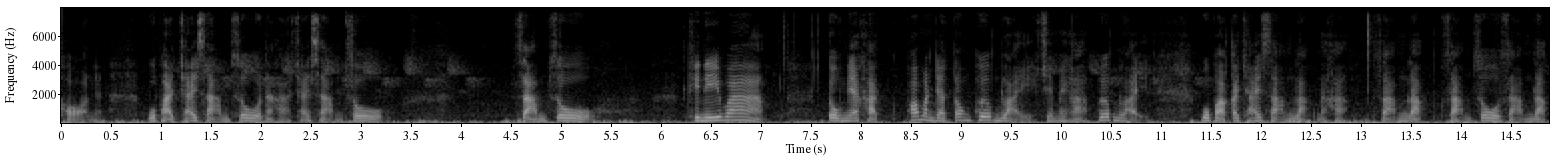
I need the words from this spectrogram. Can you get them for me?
คอเนี่ยบุผาใช้สามโซ่นะคะ ใช้สามโซ่สามโซ่ ทีนี้ว่าตรงเนี้ยค่ะ เพราะมันจะต้องเพิ่มไหลใช่ไหมคะ เพิ่มไหลบุผาก็ใช้สามหลักนะคะสามหลักสามโซ่สามหลัก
